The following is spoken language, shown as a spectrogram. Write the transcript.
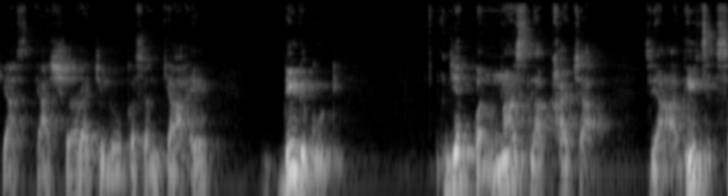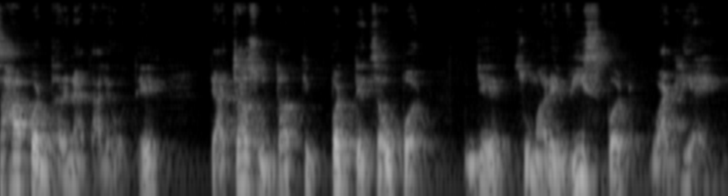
की आज त्या शहराची लोकसंख्या आहे दीड कोटी. म्हणजे पन्नास लाखाच्या जे आधीच सहा पट धरण्यात आले होते त्याच्यासुद्धा तिप्पट ते चौपट म्हणजे सुमारे वीस पट वाढली आहे.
